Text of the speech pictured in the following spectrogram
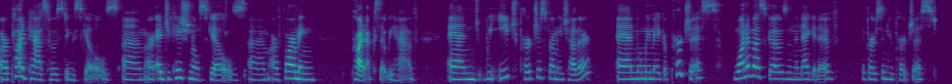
our podcast hosting skills, um, our educational skills, um, our farming products that we have. And we each purchase from each other. And when we make a purchase, one of us goes in the negative, the person who purchased,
